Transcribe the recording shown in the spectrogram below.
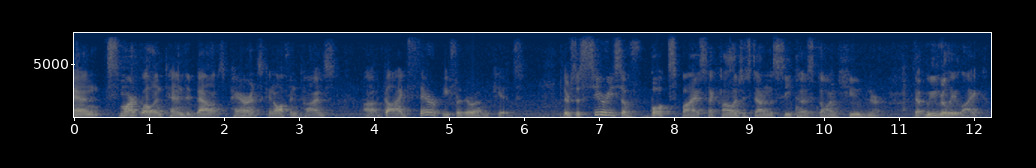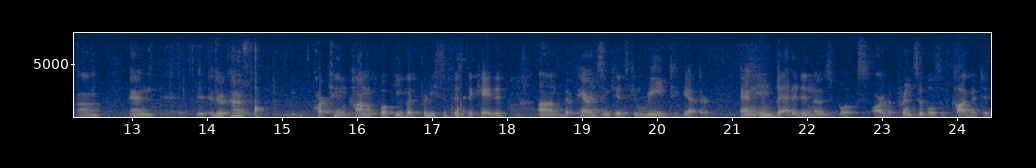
and smart, well intended, balanced parents can oftentimes uh, guide therapy for their own kids. There's a series of books by a psychologist down on the seacoast, Dawn Huebner, that we really like. Um, and they're kind of cartoon comic booky, but pretty sophisticated, um, that parents and kids can read together. And embedded in those books are the principles of cognitive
